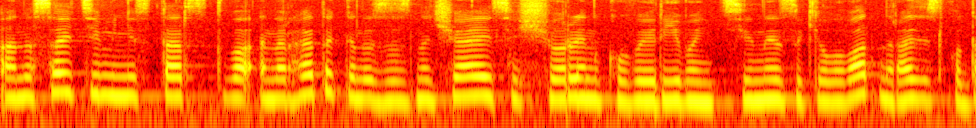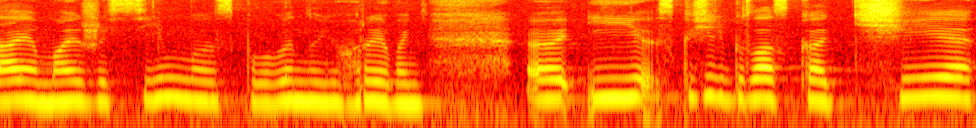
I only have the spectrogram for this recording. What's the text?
На сайті Міністерства енергетики зазначається, що ринковий рівень ціни за кіловат наразі складає майже 7,5 гривень. Е, І скажіть, будь ласка, чи е,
